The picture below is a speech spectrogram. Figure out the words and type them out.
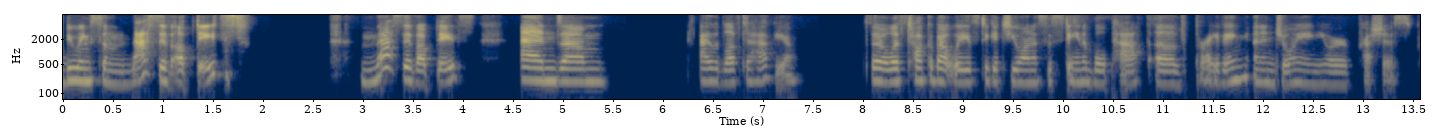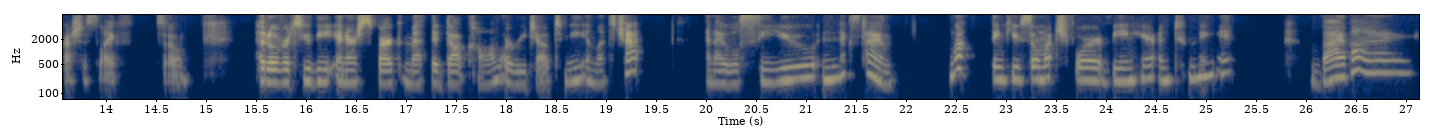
doing some massive updates, massive updates. And um, I would love to have you. So let's talk about ways to get you on a sustainable path of thriving and enjoying your precious, precious life. So head over to the innersparkmethod.com or reach out to me and let's chat. And I will see you next time. Thank you so much for being here and tuning in. Bye bye.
